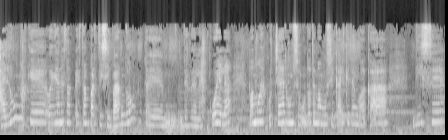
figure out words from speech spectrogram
alumnos que hoy día está- están participando eh, desde la escuela, vamos a escuchar un segundo tema musical que tengo acá. Dice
